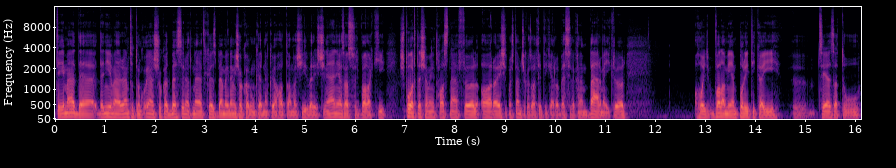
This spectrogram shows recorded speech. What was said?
témád, de, de nyilván nem tudtunk olyan sokat beszélni ott menet közben, meg nem is akarunk ennek olyan hatalmas hírverést csinálni, az az, hogy valaki sporteseményt használ föl arra, és itt most nem csak az atlétikáról beszélek, hanem bármelyikről, hogy valamilyen politikai célzatú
